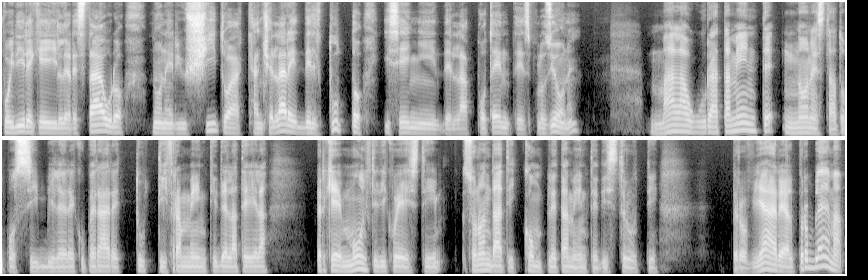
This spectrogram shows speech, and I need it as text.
Vuoi dire che il restauro non è riuscito a cancellare del tutto i segni della potente esplosione? Malauguratamente non è stato possibile recuperare tutti i frammenti della tela, perché molti di questi sono andati completamente distrutti. Per ovviare al problema,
